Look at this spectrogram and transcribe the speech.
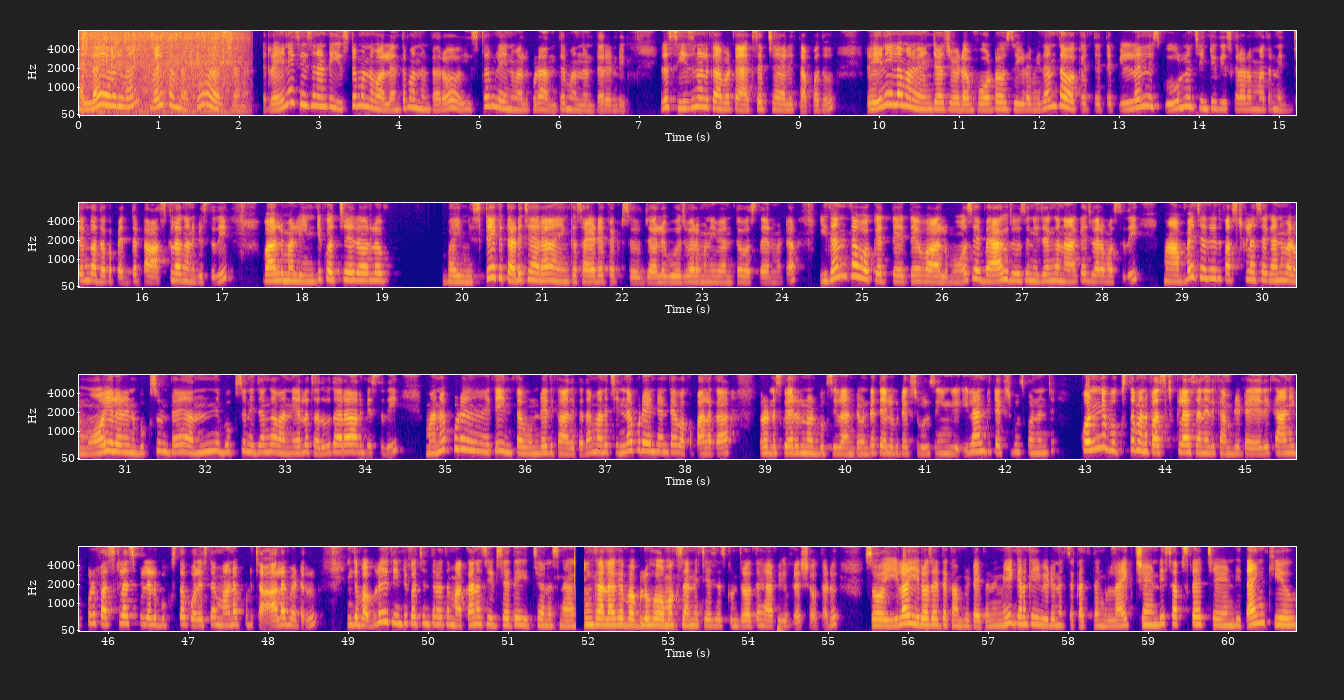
Hello everyone welcome back to our channel rainy season అంటే ఇష్టం ఉన్న వాళ్ళు ఎంతమంది ఉంటారో ఇష్టం లేని వాళ్ళు కూడా అంతే మంది ఉంటారండి. ఇది సీజనల్ కాబట్టి యాక్సెప్ట్ చేయాలి తప్పదు. రైనీలో మనం ఎంజాయ్ చేయడం ఫొటోస్ తీయడం ఇదంతా ఒక ఎత్తైతే అయితే పిల్లల్ని స్కూల్ నుంచి ఇంటికి తీసుకురావడం మాత్రం నిజంగా అదొక పెద్ద టాస్క్ లాగా అనిపిస్తుంది. వాళ్ళు మళ్ళీ ఇంటికి వచ్చే దారిలో బై మిస్టేక్ తడిచారా ఇంకా సైడ్ ఎఫెక్ట్స్ జలుబు, జ్వరం అని ఇవంతా వస్తాయన్నమాట. ఇదంతా ఒక ఎత్తైతే వాళ్ళు మోసే బ్యాగ్ చూసి నిజంగా నాకే జ్వరం వస్తది. మా అబ్బాయి చదివేది ఫస్ట్ క్లాసే కానీ వాడు మోయలేని బుక్స్ ఉంటాయి. అన్ని బుక్స్ నిజంగా వన్ ఇయర్‌లో చదువుతారా అనిపిస్తది. మనప్పుడు అయితే ఇంత ఉండేది కాదు కదా! మన చిన్నప్పుడు ఏంటంటే ఒక పలక, రెండు స్క్వేర్ నోట్ బుక్స్ ఇలాంటివి ఉంటాయి. తెలుగు టెక్స్ట్ బుక్స్, ఇంగ్లీ ఇలాంటి టెక్స్ట్ బుక్స్ కొన్నుంచి కొన్ని బుక్స్‌తో మన ఫస్ట్ క్లాస్ అనేది కంప్లీట్ అయ్యేది. కానీ ఇప్పుడు ఫస్ట్ క్లాస్ పిల్లల బుక్స్‌తో పోలిస్తే మనప్పుడు చాలా బెటర్ ఇంకా బబ్బులు అయితే ఇంటికి వచ్చిన తర్వాత మకానా సీట్స్ అయితే ఇచ్చాను స్నాక్. ఇంకా అలాగే బబ్బులు హోంవర్క్స్ అన్ని చేసేసుకున్న తర్వాత హ్యాపీగా ఫ్రెష్ అవుతాడు. సో, ఇలా ఈ రోజు అయితే కంప్లీట్ అయిపోయింది. మీకు గనక ఈ వీడియో నచ్చితే ఖచ్చితంగా లైక్ చేయండి, సబ్స్క్రైబ్ చేయండి. Thank you.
